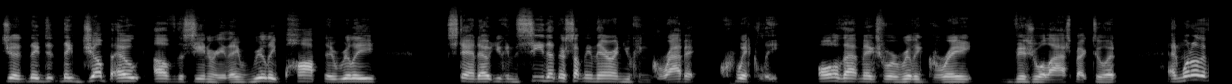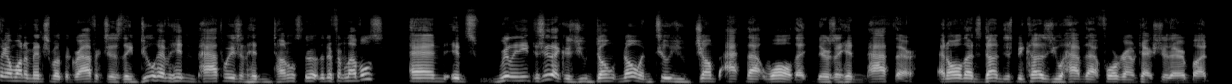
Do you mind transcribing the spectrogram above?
ju- they they jump out of the scenery. They really pop. They really stand out. You can see that there's something there, and you can grab it quickly. All of that makes for a really great visual aspect to it. And one other thing I want to mention about the graphics is they do have hidden pathways and hidden tunnels throughout the different levels. And it's really neat to see that because you don't know until you jump at that wall that there's a hidden path there. And all that's done just because you have that foreground texture there, but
